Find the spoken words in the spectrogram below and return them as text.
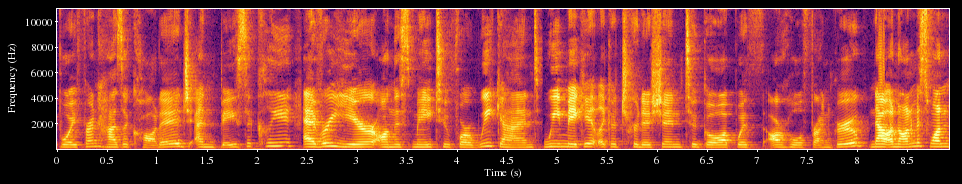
boyfriend has a cottage, and basically every year on this May 2 4 weekend, we make it like a tradition to go up with our whole friend group. Now, Anonymous One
